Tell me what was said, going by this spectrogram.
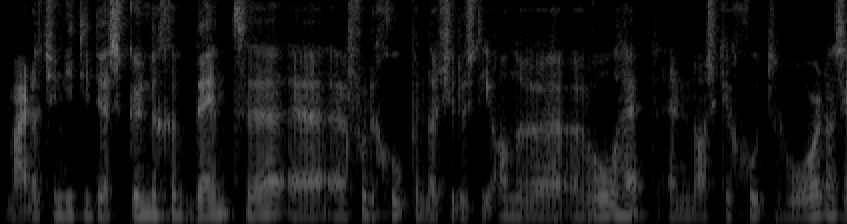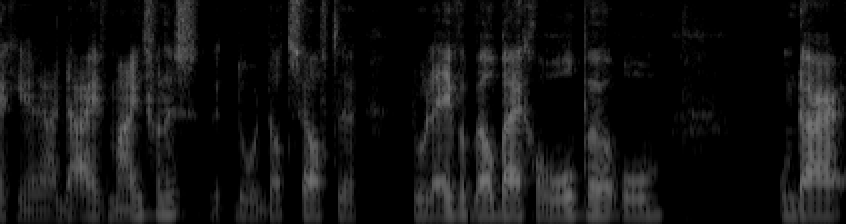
Maar dat je niet die deskundige bent uh, voor de groep en dat je dus die andere rol hebt. En als ik je goed hoor, dan zeg je, nou, daar heeft mindfulness door datzelfde doorleven wel bij geholpen om, om daar,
